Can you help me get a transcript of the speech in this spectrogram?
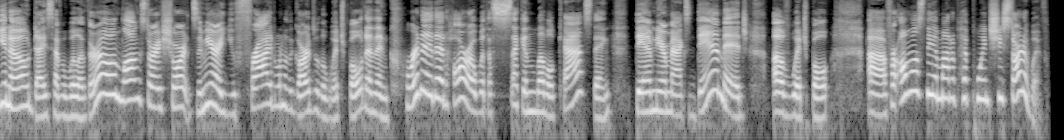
you know, dice have a will of their own. Long story short, Zamira, you fried one of the guards with a witch bolt and then critted Adhara with a second level casting, damn near max damage of witch bolt, uh, for almost the amount of hit points she started with.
